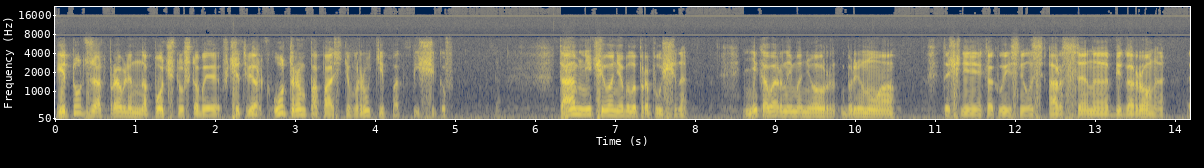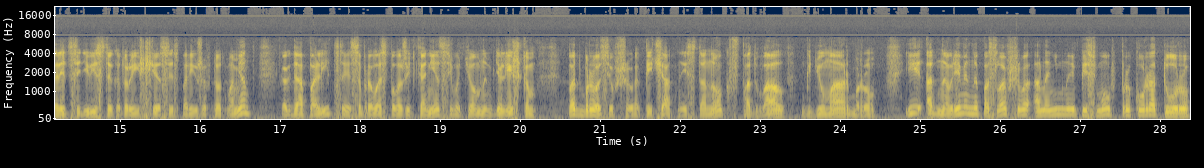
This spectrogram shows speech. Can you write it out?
и тут же отправлен на почту, чтобы в четверг утром попасть в руки подписчиков. Там ничего не было пропущено. Ни коварный маневр Брюнуа, точнее, как выяснилось, Арсена Бегарона – рецидивиста, который исчез из Парижа в тот момент, когда полиция собралась положить конец его темным делишкам, подбросившего печатный станок в подвал к Дюмарбру и одновременно пославшего анонимное письмо в прокуратуру.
